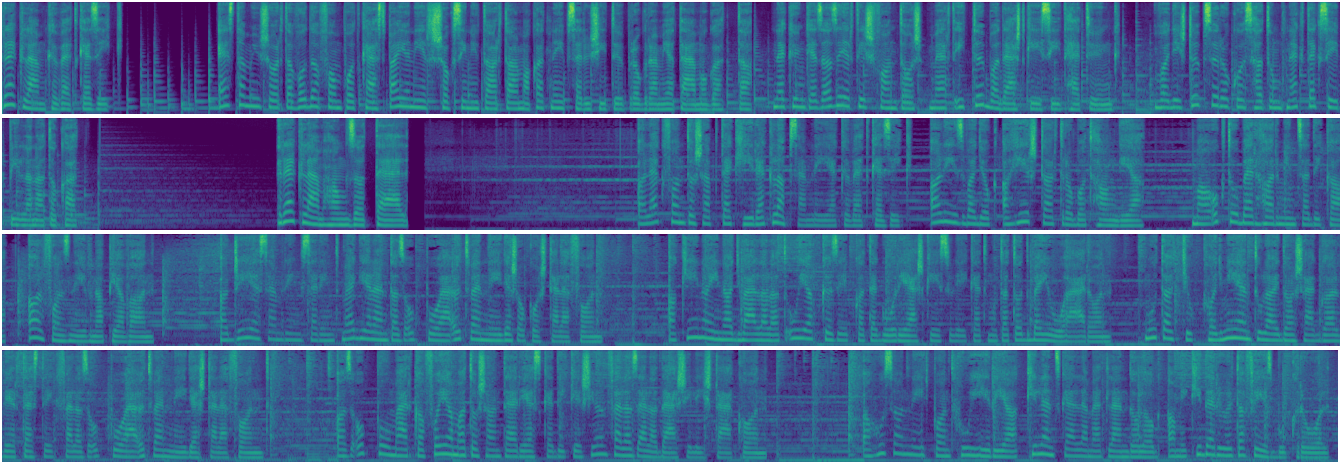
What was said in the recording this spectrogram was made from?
Reklám következik. Ezt a műsort a Vodafone Podcast Pioneer sokszínű tartalmakat népszerűsítő programja támogatta. Nekünk ez azért is fontos, mert így több adást készíthetünk. Vagyis többször okozhatunk nektek szép pillanatokat. Reklám hangzott el. A legfontosabb tech hírek lapszemléje következik. Alíz vagyok, a hírstart robot hangja. Ma október 30-a, Alfonz névnapja van. A GSM Ring szerint megjelent az Oppo A54-es okostelefon. A kínai nagyvállalat újabb középkategóriás készüléket mutatott be jó áron. Mutatjuk, hogy milyen tulajdonsággal vértezték fel az Oppo A54-es telefont. Az Oppo márka folyamatosan terjeszkedik és jön fel az eladási listákon. A 24.hu írja, 9 kellemetlen dolog, ami kiderült a Facebookról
